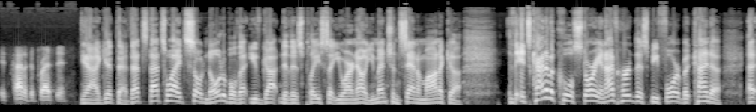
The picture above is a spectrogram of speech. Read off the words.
it's kind of depressing. Yeah, I get that. That's that's why it's so notable that you've gotten to this place that you are now. You mentioned Santa Monica. It's kind of a cool story, and I've heard this before, but kind of uh,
